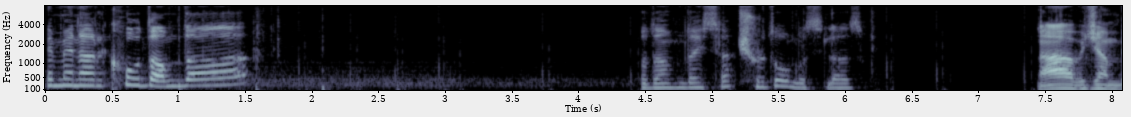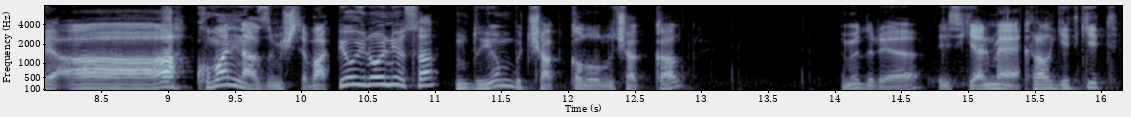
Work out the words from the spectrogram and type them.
Hemen arka odamda. Odamdaysa şurada olması lazım. Ne yapacağım be? Aa, kuman lazım işte bak. Bir oyun oynuyorsan. Duyuyor musun bu çakkal oğlu çakkal? Ne midir ya? Reis gelme. Kral git git.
